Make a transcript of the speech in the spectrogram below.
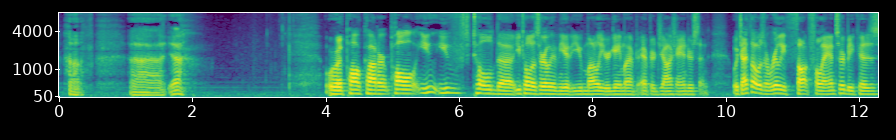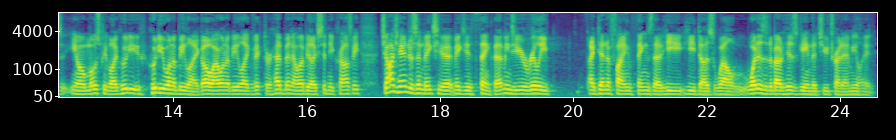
uh, yeah. We're with Paul Cotter. Paul, you you've told uh, you told us earlier in the year that you model your game after, after Josh Anderson, which I thought was a really thoughtful answer because you know most people like who do you who do you want to be like? Oh, I want to be like Victor Hedman. I want to be like Sidney Crosby. Josh Anderson makes you makes you think. That means you're really identifying things that he he does well. What is it about his game that you try to emulate?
